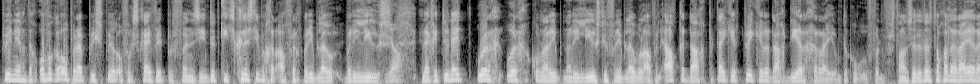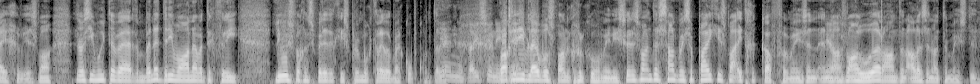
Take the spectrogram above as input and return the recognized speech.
92 of ek 'n oprugby speel of ek skuif uit provinsie en toe het Kies Christie begin afrig by die Blou by die Leeu's. Ja. En ek het toe net oor oorgekom na die na die Leeu's toe van die Blou Bol af en elke dag, partykeer twee keer 'n dag deurgery om te kom oefen. Verstaan? So dit was nogal 'n ryery geweest, maar dit was die moeite werd en binne 3 maande wat ek vir die Leeu's begin speel het ek die Springbok trui oor my kop kon Ja, trek. en dit wys jou net. Ek in die Blou Bol span kon kom nie. So dis maar interessant, mense paadjies maar uitgekap vir mense en, en Ja. ja. daar's maar hoër hand en alles in wat 'n mens doen.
